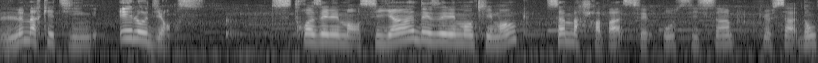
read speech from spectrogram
le marketing et l'audience. Ces trois éléments, s'il y a un des éléments qui manque, ça ne marchera pas. C'est aussi simple que ça. Donc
